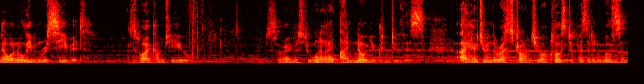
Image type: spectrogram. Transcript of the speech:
No one will even receive it. That is why I come to you. I'm sorry, Mr. Wynn. I... I know you can do this. I heard you in the restaurant. You are close to President Wilson.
